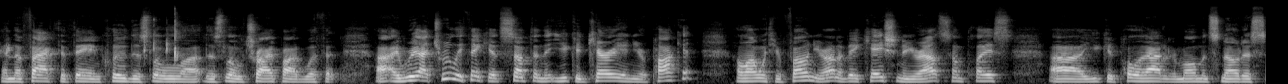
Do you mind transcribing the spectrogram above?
and the fact that they include this little uh, this little tripod with it. Uh, I, I truly think it's something that you could carry in your pocket along with your phone. You're on a vacation or you're out someplace uh, you could pull it out at a moment's notice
